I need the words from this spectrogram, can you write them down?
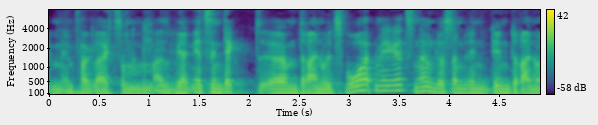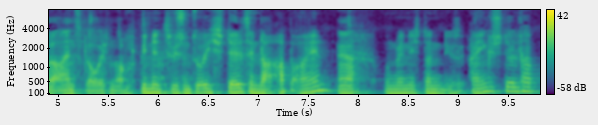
Im, Im Vergleich zum, also wir hatten jetzt den Deck ähm, 302 hatten wir jetzt, ne? Und du hast dann den, den 301, glaube ich, noch. Ich bin inzwischen so, ich stelle es in der App ein Ja. und wenn ich dann eingestellt habe,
